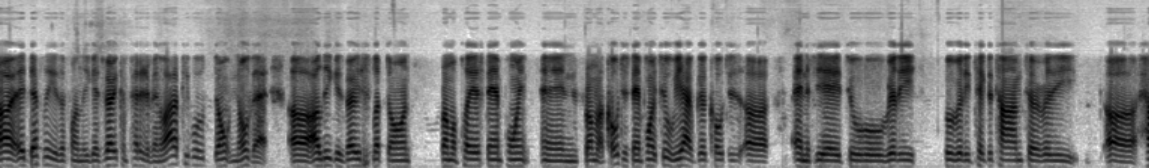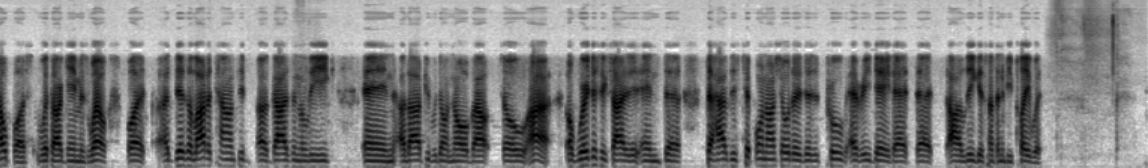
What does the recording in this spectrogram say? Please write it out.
Uh, it definitely is a fun league. It's very competitive, and a lot of people don't know that. Uh, our league is very slept on from a player standpoint and from a coach's standpoint too. We have good coaches uh, in the CAA too who really who really take the time to really uh, help us with our game as well. But uh, there's a lot of talented uh, guys in the league, and a lot of people don't know about. So uh, we're just excited and uh, to have this chip on our shoulder to just prove every day that that our league is nothing to be played with.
